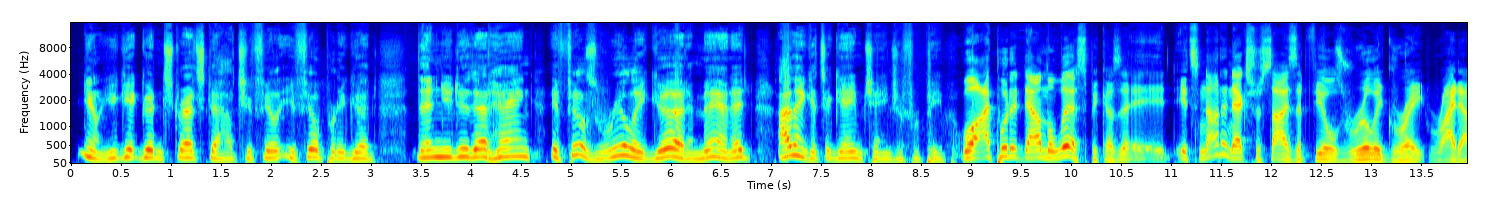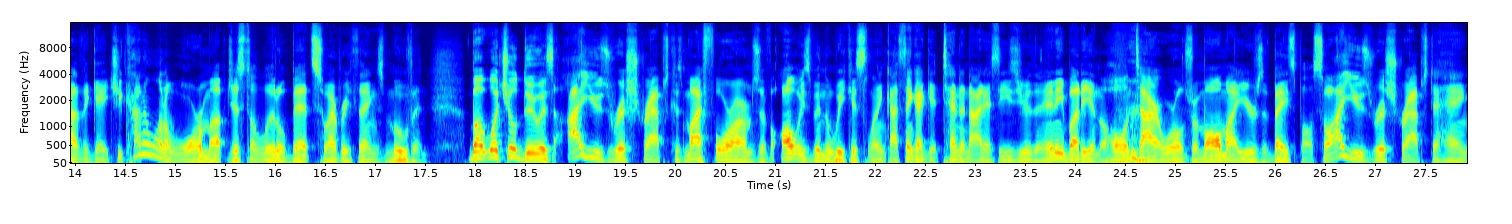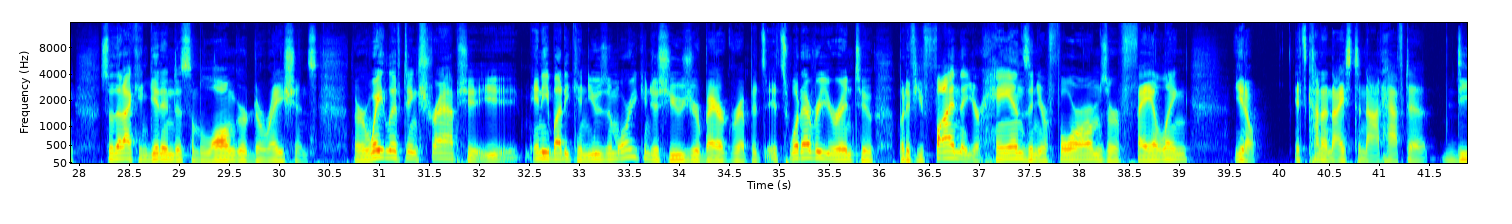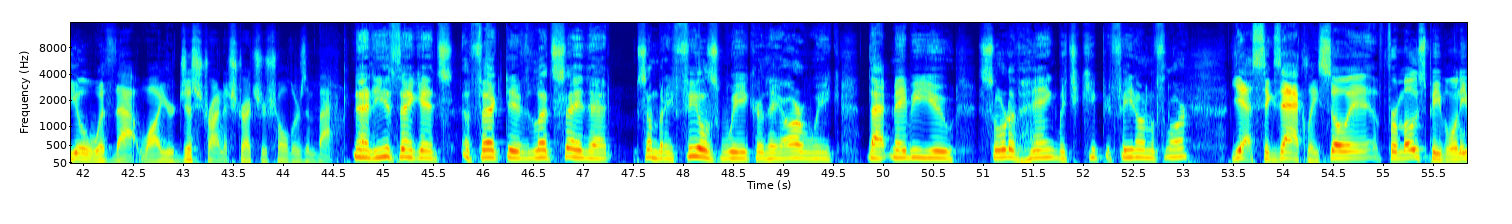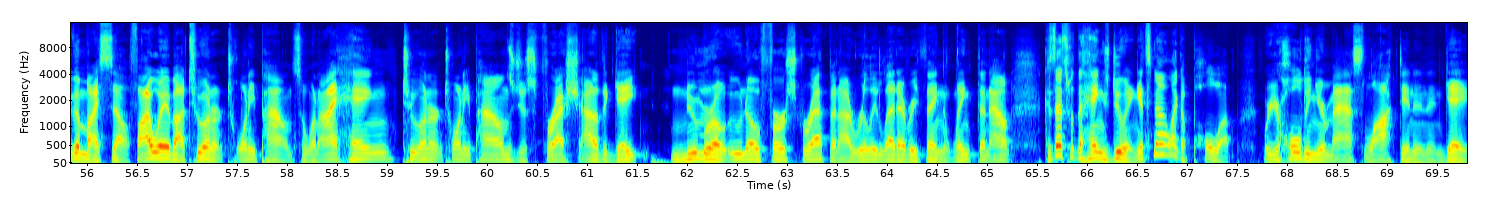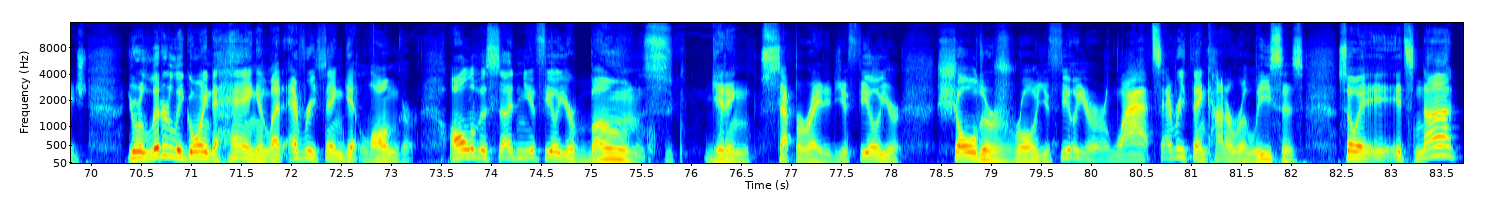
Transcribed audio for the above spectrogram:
you know you get good and stretched out you feel you feel pretty good then you do that hang it feels really good and man it i think it's a game changer for people Well, I put it down the list because it, it, it's not an exercise that feels really great right out of the gate. You kind of want to warm up just a little bit so everything's moving. But what you'll do is I use wrist straps because my forearms have always been the weakest link. I think I get tendonitis easier than anybody in the whole entire world from all my years of baseball. So I use wrist straps to hang so that I can get into some longer durations. There are weightlifting straps. You, you, anybody can use them, or you can just use your bare grip. It's it's whatever you're into. But if you find that your hands and your forearms are failing, you know it's kind of nice to not have to deal with that while you're just trying to stretch your shoulders and back. now do you think it's effective let's say that somebody feels weak or they are weak that maybe you sort of hang but you keep your feet on the floor Yes, exactly. So uh, for most people, and even myself, I weigh about 220 pounds. So when I hang 220 pounds just fresh out of the gate, numero uno first rep, and I really let everything lengthen out, because that's what the hang's doing. It's not like a pull up where you're holding your mass locked in and engaged. You're literally going to hang and let everything get longer. All of a sudden, you feel your bones getting separated. You feel your shoulders roll. You feel your lats. Everything kind of releases. So it, it's not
